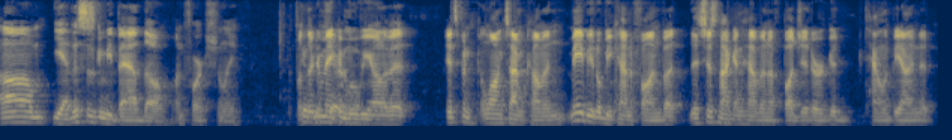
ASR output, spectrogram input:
Um, yeah, this is gonna be bad though, unfortunately. But gonna they're gonna make terrible. a movie out of it. It's been a long time coming. Maybe it'll be kind of fun, but it's just not gonna have enough budget or good talent behind it.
